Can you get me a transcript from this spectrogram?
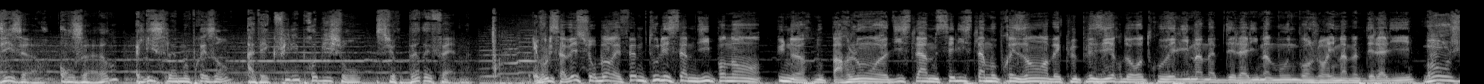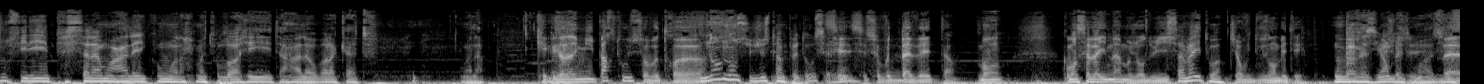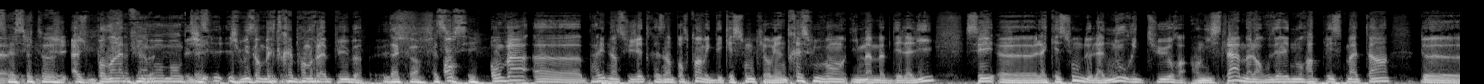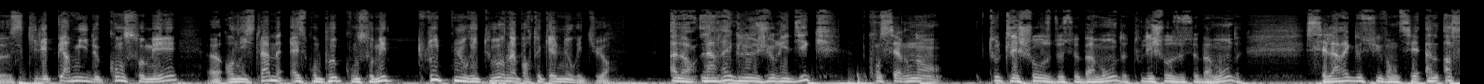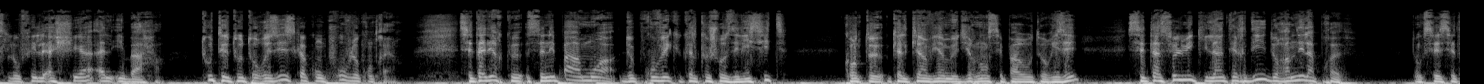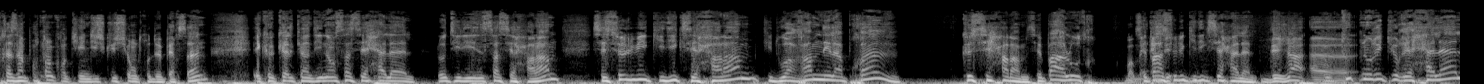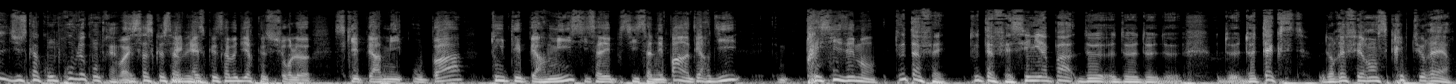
10h, 11h, l'islam au présent avec Philippe Robichon sur Beurre FM. Et vous le savez, sur Beurre FM, tous les samedis, pendant une heure, nous parlons euh, d'islam. C'est l'islam au présent, avec le plaisir de retrouver l'imam Abdelali Mamoun. Bonjour imam Abdelali. Bonjour Philippe, salam alaikum wa rahmatullahi ta'ala wa barakatuh. Voilà. Vous en avez mis partout sur votre... euh, Non, non, c'est juste un peu d'eau. c'est sur votre bavette. Bon, comment ça va imam aujourd'hui? Ça va et toi? J'ai envie de vous embêter. Bah vas-y, embête-moi. Bah, ah, pendant la pub. je vous embêterai pendant la pub. D'accord, pas de On, souci. on va euh, parler d'un sujet très important avec des questions qui reviennent très souvent, Imam Abdelali. C'est euh, la question de la nourriture en islam. Alors vous allez nous rappeler ce matin de ce qu'il est permis de consommer euh, en islam. Est-ce qu'on peut consommer toute nourriture, n'importe quelle nourriture? Alors, la règle juridique concernant toutes les choses de ce bas monde, toutes les choses de ce bas monde, c'est la règle suivante. C'est al-aslu fil al-ibaha. Tout est autorisé jusqu'à qu'on prouve le contraire. C'est-à-dire que ce n'est pas à moi de prouver que quelque chose est licite quand euh, quelqu'un vient me dire non, c'est pas autorisé. C'est à celui qui l'interdit de ramener la preuve. Donc c'est c'est très important quand il y a une discussion entre deux personnes et que quelqu'un dit non ça c'est halal, l'autre il dit ça c'est haram. C'est celui qui dit que c'est haram qui doit ramener la preuve que c'est haram. C'est pas à l'autre. Bon, c'est pas celui qui dit que c'est halal. Déjà, euh, toute nourriture est halal jusqu'à qu'on prouve le contraire. ouais. C'est ça ce que ça Mais veut dire. Est-ce que ça veut dire que sur le ce qui est permis ou pas, tout est permis si ça n'est- si ça n'est pas interdit précisément? Tout à fait, tout à fait. S'il n'y a pas de, de, de, de, de, texte, de référence scripturaire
